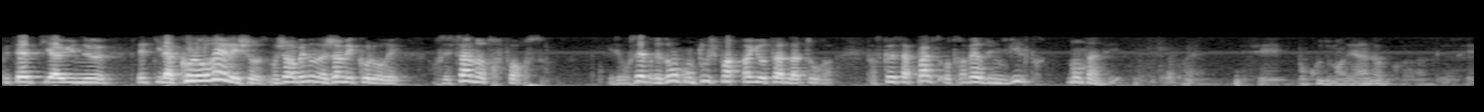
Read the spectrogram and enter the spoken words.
Peut-être qu'il y a une, peut-être qu'il a coloré les choses. Moshe Rabbeinu n'a jamais coloré. C'est ça notre force. Et c'est pour cette raison qu'on ne touche pas un iota de la Torah. Parce que ça passe au travers d'une filtre non teintée. Ouais. C'est beaucoup demander à un homme, quoi. hein.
